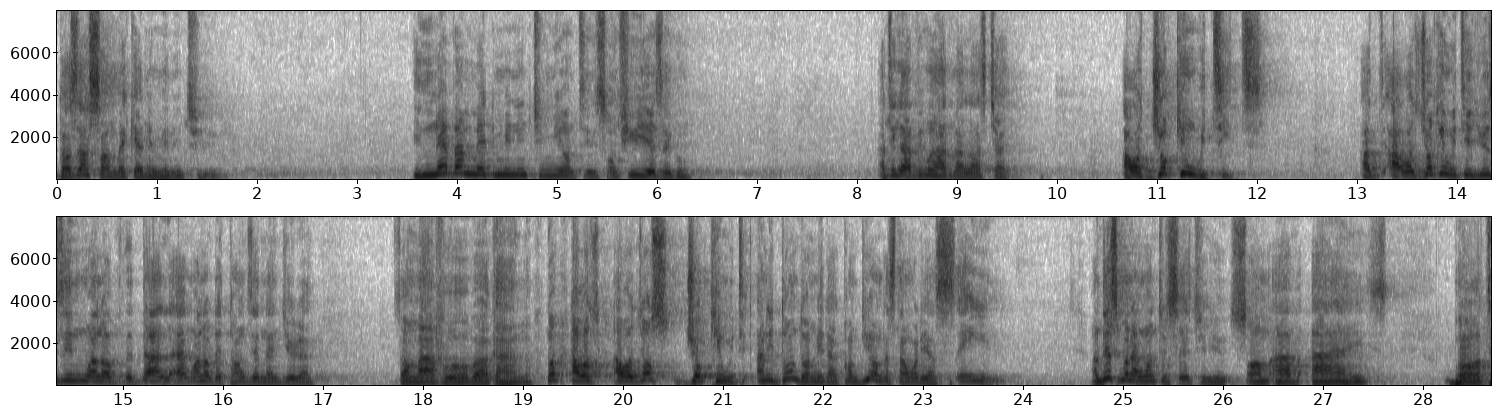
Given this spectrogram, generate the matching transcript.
Does that song make any meaning to you? It never made meaning to me until some few years ago. I think I've even had my last child. I was joking with it. I, I was joking with you using one of the uh, one of the tongues in Nigeria. Some can- No, I was I was just joking with it, and it dawned on me that come. Do you understand what you are saying? And this morning I want to say to you: Some have eyes, but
